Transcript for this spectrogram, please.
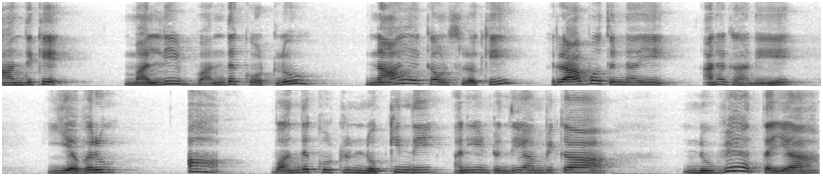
అందుకే మళ్ళీ వంద కోట్లు నా అకౌంట్స్లోకి రాబోతున్నాయి అనగానే ఎవరు? ఆ వంద కోట్లు నొక్కింది అని అంటుంది అంబిక. నువ్వే అత్తయ్య.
